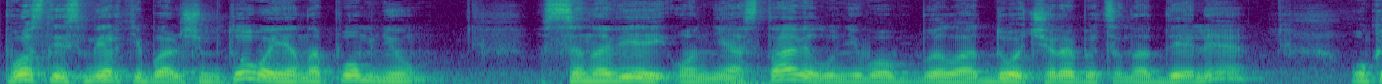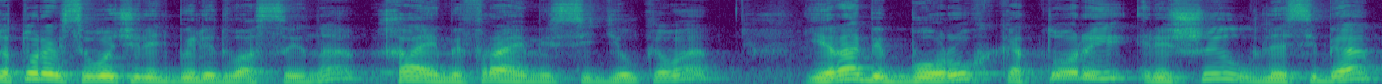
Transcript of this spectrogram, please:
После смерти Бальшемтова, я напомню, сыновей он не оставил, у него была дочь Ребецена Делия, у которой в свою очередь были два сына, Хаим Ифраим из Сидилкова и Раби Борух, который решил для себя,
